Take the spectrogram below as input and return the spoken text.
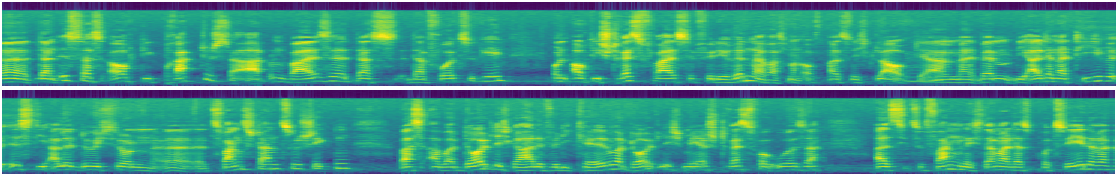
äh, dann ist das auch die praktischste Art und Weise, das da vorzugehen und auch die stressfreiste für die Rinder, was man oftmals nicht glaubt. Mhm. Ja, wenn die Alternative ist, die alle durch so einen äh, Zwangsstand zu schicken, was aber deutlich, gerade für die Kälber, deutlich mehr Stress verursacht, als sie zu fangen. Ich sage mal, das Prozedere,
